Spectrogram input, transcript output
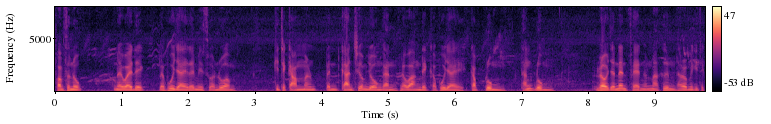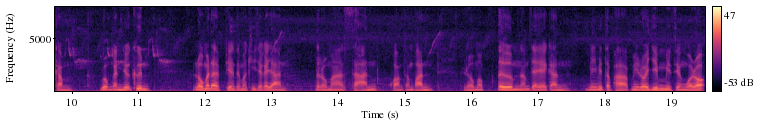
ความสนุกในวัยเด็ก และผู้ใหญ่ได้มีส่วนร่วม กิจกรรมมันเป็นการเชื่อมโยงกัน ระหว่างเด็กกับผู้ใหญ่กับกลุ่ม ทั้งกลุ่ม เราจะแน่นแฟ้นกันมากขึ้น ถ้าเรามีกิจกรรมร่วมกันเยอะขึ้น เราไม่ได้เพียงแต่มาขี่จักรยาน แต่เรามาสารความสัมพันธ์ เรามาเติมน้ำใจให้กัน มีมิตรภาพ มีรอยยิ้มมีเสียงหัวเราะ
